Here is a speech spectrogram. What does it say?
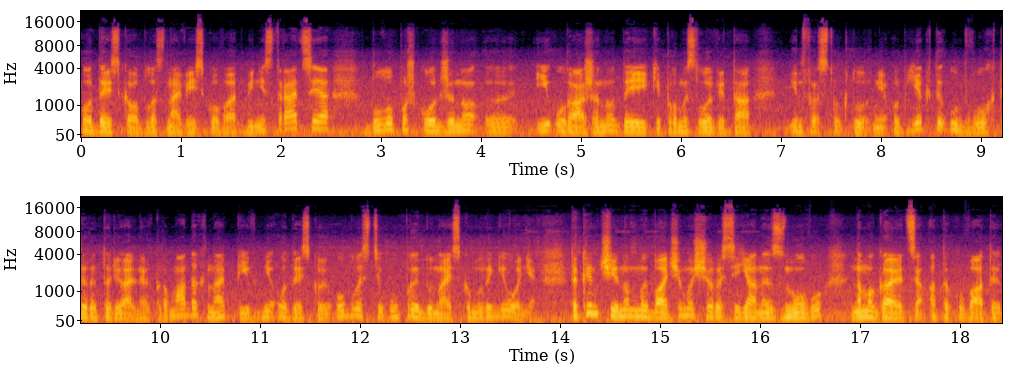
Одеська обласна військова адміністрація, було пошкоджено е, і уражено деякі промислові та інфраструктурні об'єкти у двох територіальних громадах на півдні Одеської області у Придунайському регіоні. Таким чином, ми бачимо, що росіяни знову намагаються атакувати е,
